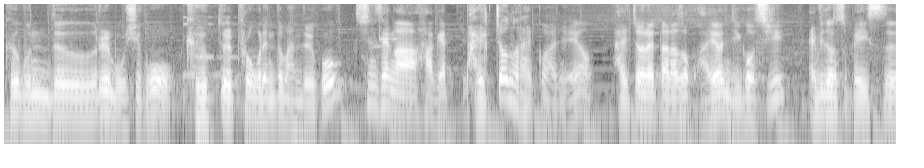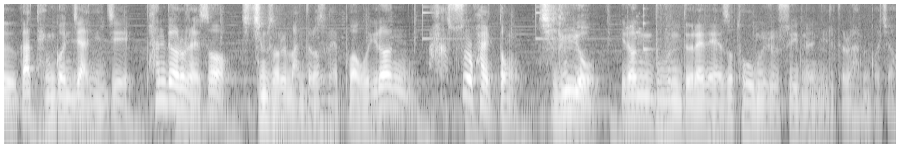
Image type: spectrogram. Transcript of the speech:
그분들을 모시고 교육들 프로그램도 만들고 신생아학의 발전을 할 거 아니에요. 발전에 따라서 과연 이것이 에비던스 베이스가 된 건지 아닌지 판별을 해서 지침서를 만들어서 배포하고 이런 학술 활동, 진료 이런 부분들에 대해서 도움을 줄 수 있는 일들을 하는 거죠.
